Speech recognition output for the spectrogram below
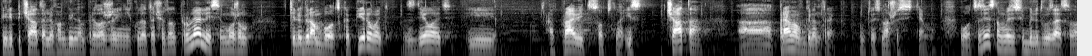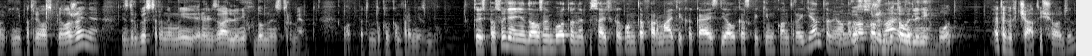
перепечатали в мобильном приложении, куда-то что-то отправляли, если можем телеграм-бот скопировать, сделать и отправить, собственно, из чата а, прямо в GrandTrack, ну, то есть в нашу систему. Вот. Соответственно, мы здесь убили двух зайцев. Нам не потребовалось приложение, и с другой стороны, мы реализовали для них удобный инструмент. Вот. Поэтому такой компромисс был. То есть, по сути, они должны боту написать в каком-то формате, какая сделка с каким контрагентом, и он У нас уже готовый для них бот, это как чат еще один.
